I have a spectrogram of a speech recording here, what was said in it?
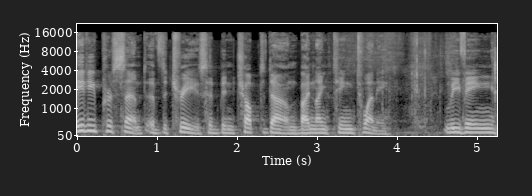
80% of the trees had been chopped down by 1920, leaving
